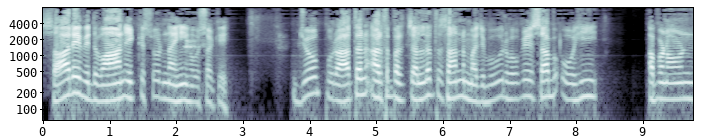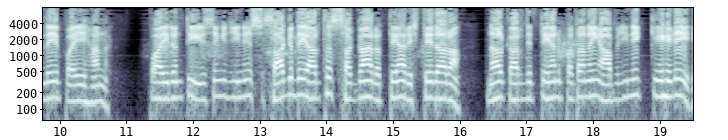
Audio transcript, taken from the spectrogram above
ਸਾਰੇ ਵਿਦਵਾਨ ਇੱਕ ਸੁਰ ਨਹੀਂ ਹੋ ਸਕੇ। ਜੋ ਪੁਰਾਤਨ ਅਰਥ ਪ੍ਰਚਲਿਤ ਸਨ, ਮਜਬੂਰ ਹੋ ਕੇ ਸਭ ਉਹੀ ਅਪਣਾਉਣ ਦੇ ਪਏ ਹਨ। ਭਾਈ ਰਣਧੀਰ ਸਿੰਘ ਜੀ ਨੇ ਸੱਗ ਦੇ ਅਰਥ ਸੱਗਾਂ, ਰੱਤਿਆਂ, ਰਿਸ਼ਤੇਦਾਰਾਂ ਨਾਲ ਕਰ ਦਿੱਤੇ ਹਨ। ਪਤਾ ਨਹੀਂ ਆਪ ਜੀ ਨੇ ਕਿਹੜੇ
